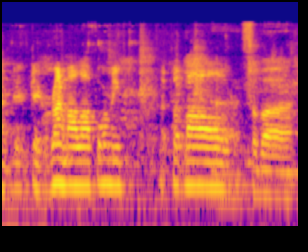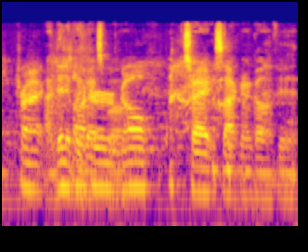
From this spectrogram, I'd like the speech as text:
uh, run them all off for me: Uh, football, Football, track, I didn't play soccer, basketball. golf. track, soccer, and golf. Yeah.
